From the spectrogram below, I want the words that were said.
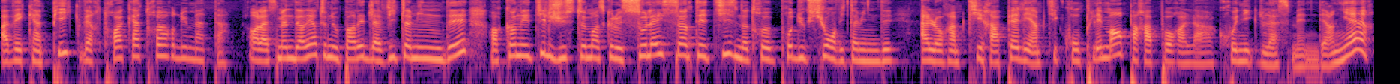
avec un pic vers 3-4 heures du matin. Alors la semaine dernière, tu nous parlais de la vitamine D. Alors qu'en est-il justement? Est-ce que le soleil synthétise notre production en vitamine D? Alors un petit rappel et un petit complément par rapport à la chronique de la semaine dernière.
